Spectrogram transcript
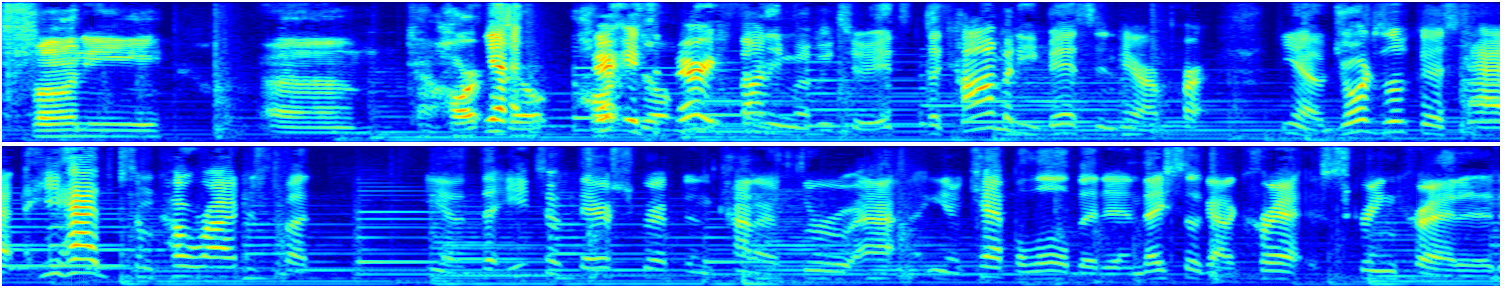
funny, um, kind of heartfelt. Yeah, It's a very movie. funny movie too. It's the comedy bits in here. Are you know, George Lucas had he had some co-writers, but you know, the, he took their script and kind of threw out, you know, kept a little bit in. They still got a cre- screen credit.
